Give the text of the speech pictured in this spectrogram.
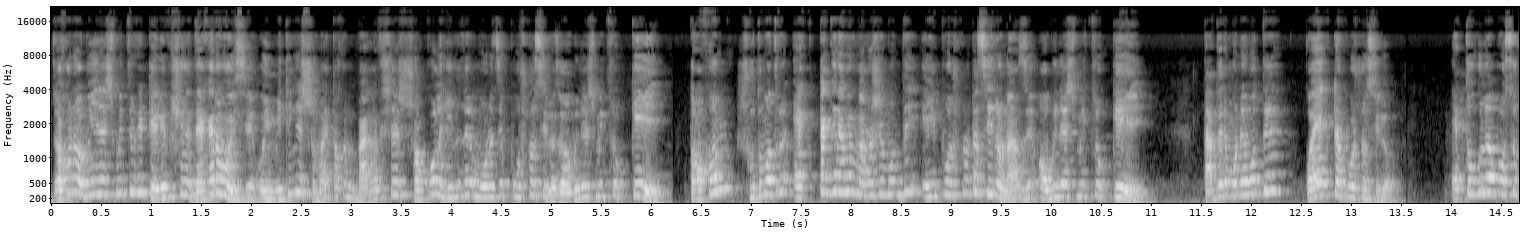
যখন অবিনাশ মিত্রকে টেলিভিশনে দেখানো হয়েছে, ওই মিটিং এর সময় তখন বাংলাদেশের সকল হিন্দুদের মনে যে প্রশ্ন ছিল যে অবিনাশ মিত্র কে? তখন শুধুমাত্র একটা গ্রামের মানুষের মধ্যে এই প্রশ্নটা ছিল না যে অবিনাশ মিত্র কে? তাদের মনের মধ্যে কয়েকটা প্রশ্ন ছিল। এতগুলো বছর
